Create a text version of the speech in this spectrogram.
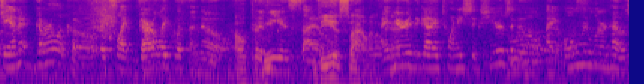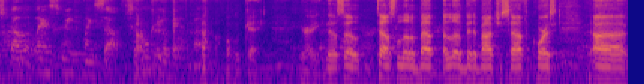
Janet Garlikov. It's like garlic with an O. Okay. The V is silent. V is silent, I married the guy 26 years ago. I only learned how to spell it last week myself, so don't feel bad about it. Okay, great. So tell us a little about a little bit about yourself. Of course, uh,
